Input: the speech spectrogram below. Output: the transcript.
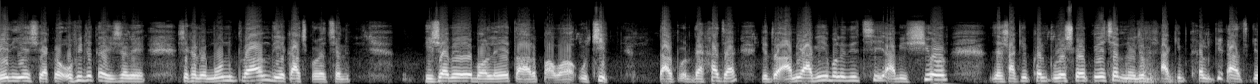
বেরিয়ে সে একটা অভিনেতা হিসাবে সেখানে মন প্রাণ দিয়ে কাজ করেছেন। হিসাবে বলে তার পাওয়া উচিত। তারপর দেখা যাক, কিন্তু আমি আগেই বলে দিচ্ছি, আমি শিওর যে শাকিব খান পুরস্কার পেয়েছেন, নইলে শাকিব খানকে আজকে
